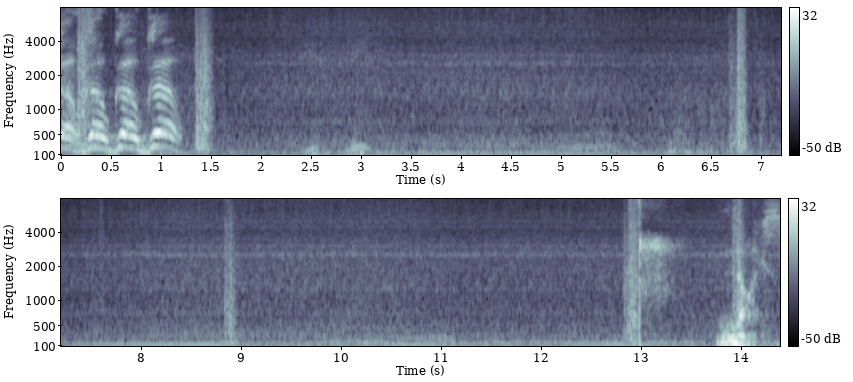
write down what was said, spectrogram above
Go, go, go, go! Nice.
